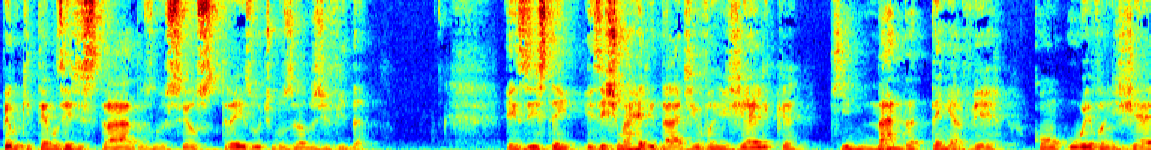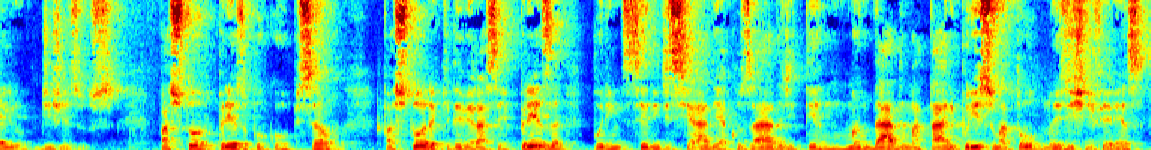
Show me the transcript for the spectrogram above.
pelo que temos registrados nos seus três últimos anos de vida. Existem, existe uma realidade evangélica que nada tem a ver com o Evangelho de Jesus. Pastor preso por corrupção, pastora que deverá ser presa por ser indiciada e acusada de ter mandado matar e por isso matou, não existe diferença.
